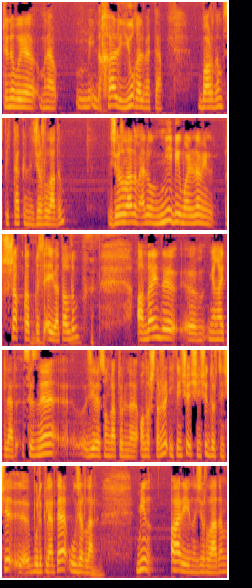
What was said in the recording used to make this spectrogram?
төне буе менә инде хәл юк әлбәттә. Бардым спектакльне җырладым җырладым әле ул ни бимәлне мин шаккаткыч әйбәт алдым. анда инде э, миңа әйттеләр сезне э, зилә соңгатулны алыштырыр икенче өченче дүртенче э, бүлекләрдә ул җырлар мин арияны җырладым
